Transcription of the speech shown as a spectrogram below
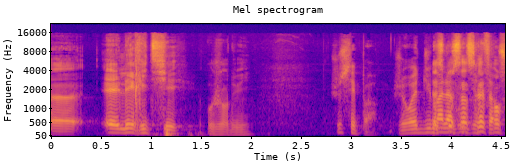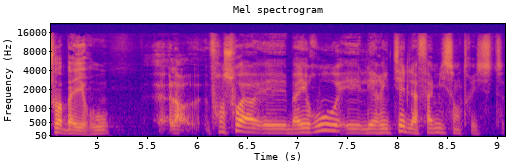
euh, est l'héritier aujourd'hui? Je ne sais pas. J'aurais du mal à Est-ce que ça serait François Bayrou? Euh, Alors, François Bayrou est l'héritier de la famille centriste,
